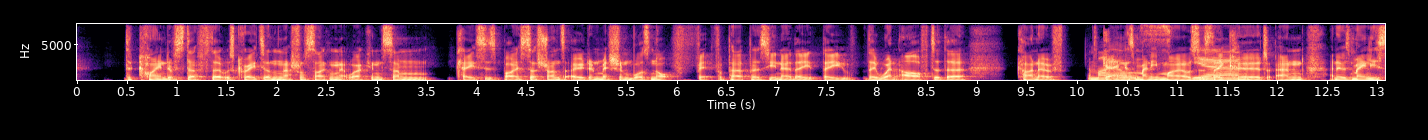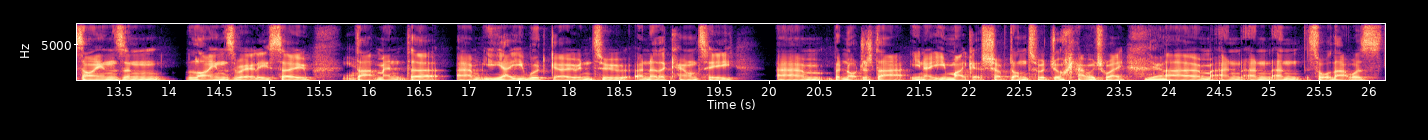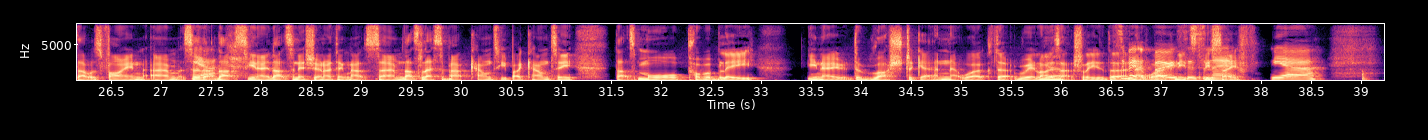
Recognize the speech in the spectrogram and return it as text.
the kind of stuff that was created on the National Cycling Network in some cases by Sustrans Odin mission was not fit for purpose. You know, they they they went after the kind of getting as many miles. as they could. And and it was mainly signs and lines really. So that meant that um yeah you would go into another county um but not just that. You know you might get shoved onto a dual carriageway. Yeah. um and and and sort of that was that was fine. Um so Yeah. that, that's you know that's an issue. And i think that's um that's less about county by county. That's more probably you know the rush to get a network that realize Yeah. actually that a a network both, needs to be it? safe Yeah.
